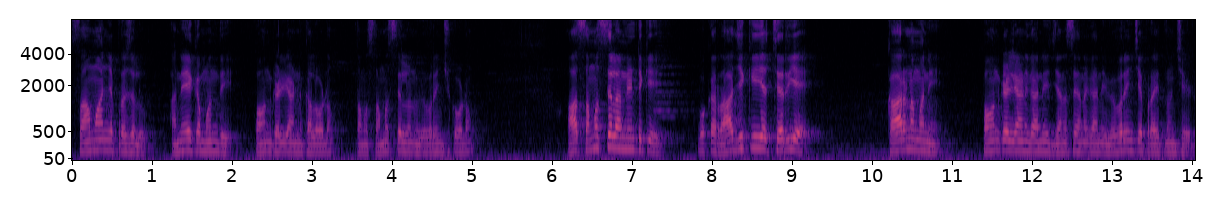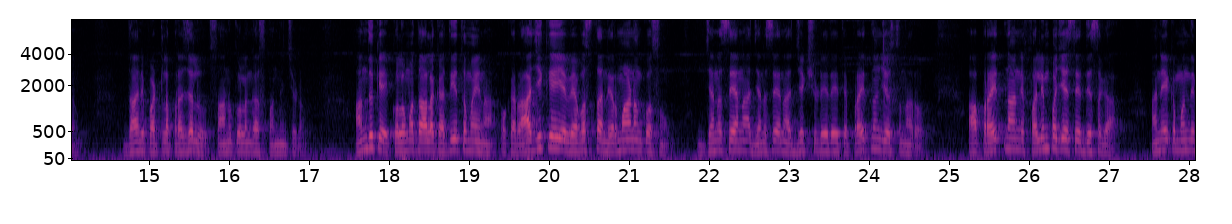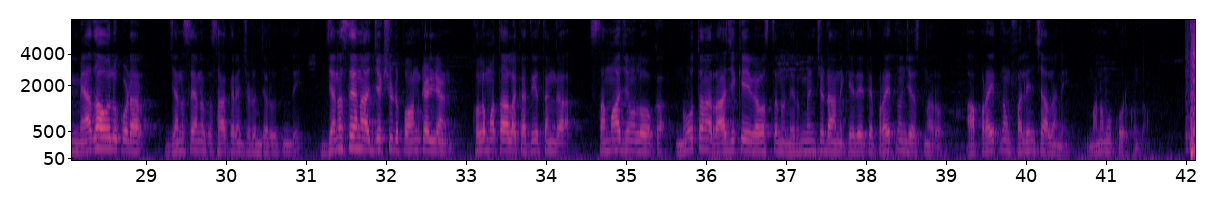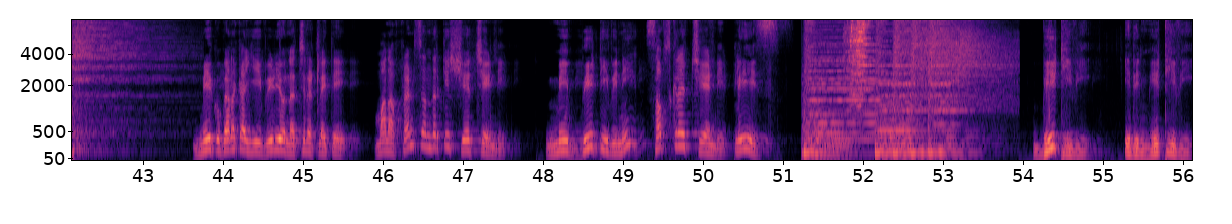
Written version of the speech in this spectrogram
సామాన్య ప్రజలు అనేక మంది పవన్ కళ్యాణ్ని కలవడం తమ సమస్యలను వివరించుకోవడం. ఆ సమస్యలన్నింటికీ ఒక రాజకీయ చర్యే కారణమని పవన్ కళ్యాణ్ కానీ జనసేన కానీ వివరించే ప్రయత్నం చేయడం దాని పట్ల ప్రజలు సానుకూలంగా స్పందించడం. అందుకే కులమతాలకు అతీతమైన ఒక రాజకీయ వ్యవస్థ నిర్మాణం కోసం జనసేన జనసేన అధ్యక్షుడు ఏదైతే ప్రయత్నం చేస్తున్నారో ఆ ప్రయత్నాన్ని ఫలింపజేసే దిశగా అనేక మంది మేధావులు కూడా జనసేనకు సహకరించడం జరుగుతుంది. జనసేన అధ్యక్షుడు పవన్ కళ్యాణ్ కులమతాలకు అతీతంగా సమాజంలో ఒక నూతన రాజకీయ వ్యవస్థను నిర్మించడానికి ఏదైతే ప్రయత్నం చేస్తున్నారో ఆ ప్రయత్నం ఫలించాలని మనము కోరుకుందాం. మీకు గనక ఈ వీడియో నచ్చినట్లయితే మన ఫ్రెండ్స్ అందరికీ షేర్ చేయండి. మీ బీటీవీని సబ్స్క్రైబ్ చేయండి ప్లీజ్. బీటీవీ ఇది మీ టీవీ.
